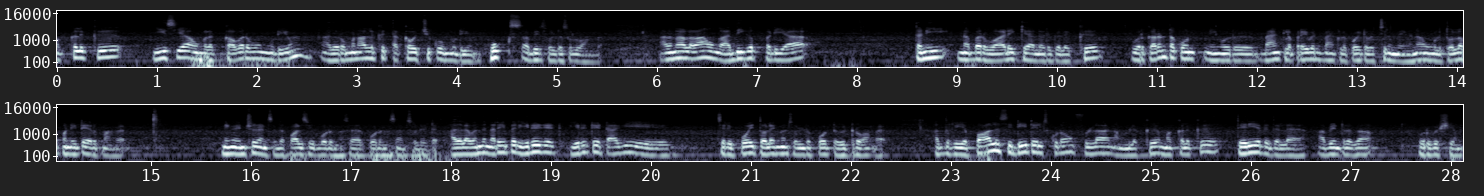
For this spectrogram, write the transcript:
மக்களுக்கு ஈஸியாக அவங்கள கவரவும் முடியும் அது ரொம்ப நாளுக்கு தக்க வச்சுக்கவும் முடியும். ஹுக்ஸ் அப்படின்னு சொல்லிட்டு சொல்லுவாங்க. அதனால தான் அவங்க அதிகப்படியாக தனி நபர் வாடிக்கையாளர்களுக்கு ஒரு கரண்ட் அக்கௌண்ட் நீங்கள் ஒரு பேங்க்கில் ப்ரைவேட் பேங்க்கில் போயிட்டு வச்சுருந்தீங்கன்னா உங்களுக்கு தொல்லை பண்ணிகிட்டே இருப்பாங்க. நீங்கள் இன்சூரன்ஸ் இந்த பாலிசி போடுங்க சார் போடுங்க சார்னு சொல்லிட்டு. அதில் வந்து நிறைய பேர் இரிட்டேட் இரிட்டேட் ஆகி சரி போய் தொலைங்கன்னு சொல்லிட்டு போட்டு விட்டுருவாங்க. அதோடைய பாலிசி டீட்டெயில்ஸ் கூட ஃபுல்லாக நம்மளுக்கு மக்களுக்கு தெரியறதில்ல அப்படின்றது தான் ஒரு விஷயம்.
